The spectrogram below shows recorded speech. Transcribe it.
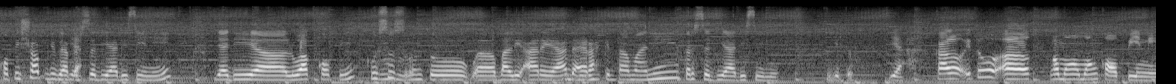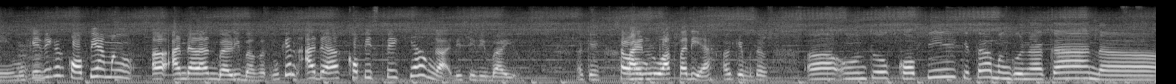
kopi shop juga Iya. tersedia di sini. Jadi uh, luwak kopi khusus Mhm. untuk uh, Bali area, daerah Kintamani tersedia di sini. Begitu. Ya, kalau itu uh, ngomong-ngomong kopi nih, mungkin ini kan kopi emang uh, andalan Bali banget. Mungkin ada kopi spesial nggak di sini Bayu? Oke. Selain Oh. luwak tadi ya? Oke betul. Eh, untuk kopi kita menggunakan eh,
